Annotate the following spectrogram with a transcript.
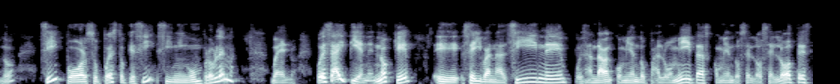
¿no? Sí, por supuesto que sí, sin ningún problema. Bueno, pues ahí tienen, ¿no? Que eh, se iban al cine, pues andaban comiendo palomitas, comiéndose los elotes,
